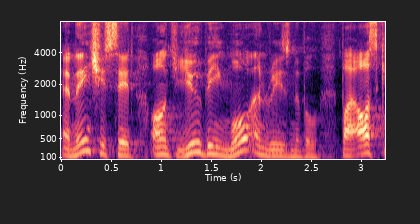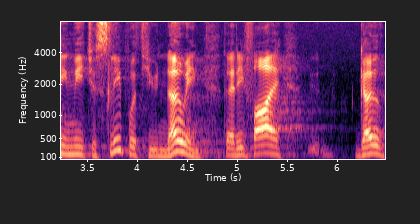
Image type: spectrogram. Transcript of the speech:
And then she said, Aren't you being more unreasonable by asking me to sleep with you, knowing that if I go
